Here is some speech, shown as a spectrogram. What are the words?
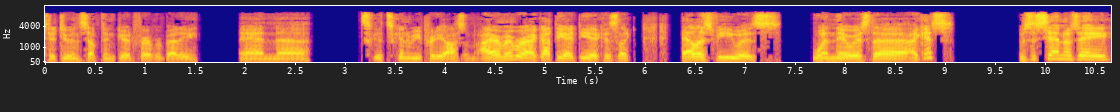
to doing something good for everybody, and uh, it's it's gonna be pretty awesome. I remember I got the idea because like LSV was when there was the I guess it was the San Jose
